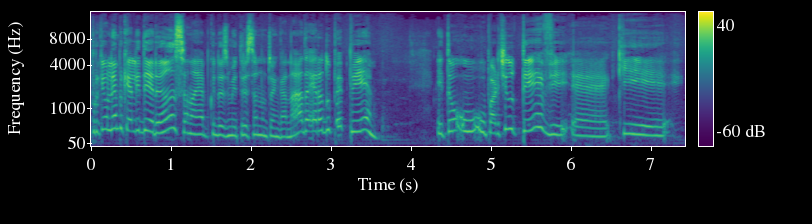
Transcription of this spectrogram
porque eu lembro que a liderança na época, em 2003, se eu não estou enganada, era do PP. Então, o, o partido teve é, que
